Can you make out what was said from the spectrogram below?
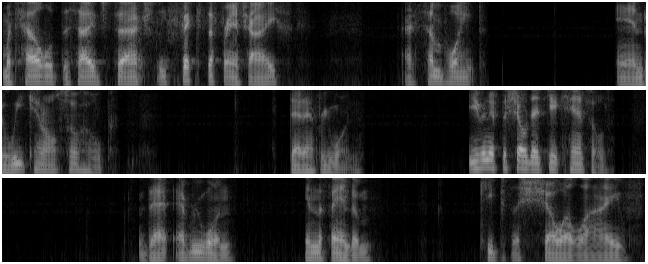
Mattel decides to actually fix the franchise at some point. And we can also hope that everyone, even if the show does get canceled, that everyone in the fandom keeps the show alive.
